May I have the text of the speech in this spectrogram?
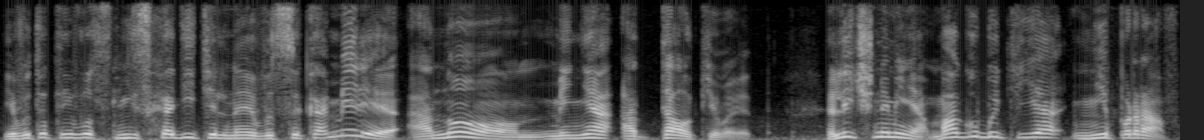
И вот это его снисходительное высокомерие, оно меня отталкивает. Лично меня. Могу быть я не прав,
